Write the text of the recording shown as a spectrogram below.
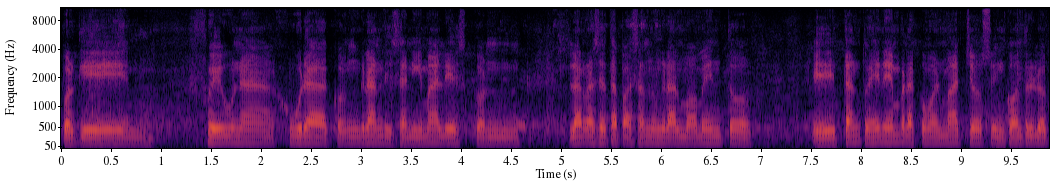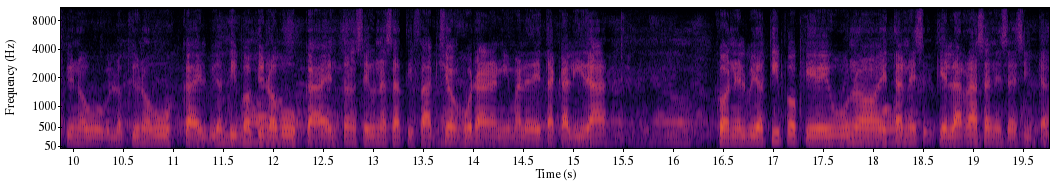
porque fue una jura con grandes animales, con la raza está pasando un gran momento, eh, tanto en hembras como en machos encontré lo que, uno, lo que uno busca, el biotipo que uno busca, entonces una satisfacción jurar animales de esta calidad con el biotipo que uno está, que la raza necesita.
